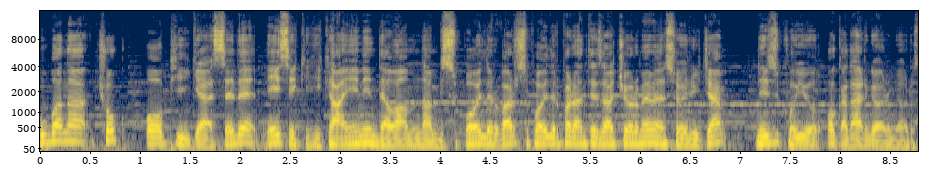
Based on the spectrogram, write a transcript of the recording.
Bu bana çok OP gelse de neyse ki hikayenin devamından bir spoiler var. Spoiler parantezi açıyorum hemen söyleyeceğim. Nezuko'yu o kadar görmüyoruz.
